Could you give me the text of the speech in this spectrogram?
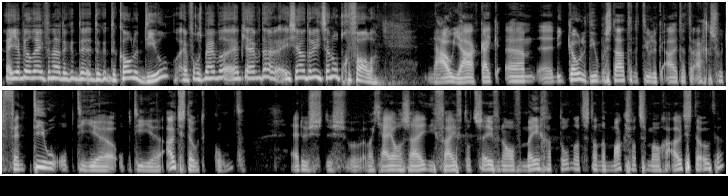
Hey, jij wilde even naar de, de, de, de kolendeal. En volgens mij heb jij daar, is jou er iets aan opgevallen. Nou ja, kijk, um, die kolendeal bestaat er natuurlijk uit dat er eigenlijk een soort ventiel op die, uh, op die uh, uitstoot komt dus, dus wat jij al zei, die 5 tot 7,5 megaton, dat is dan de max wat ze mogen uitstoten.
